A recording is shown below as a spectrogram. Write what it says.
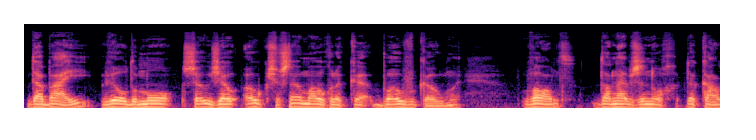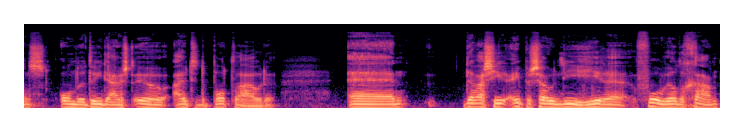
Daarbij wil de mol sowieso ook zo snel mogelijk uh, boven komen. Want dan hebben ze nog de kans om de 3000 euro uit de pot te houden. En er was hier één persoon die hier uh, voor wilde gaan.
